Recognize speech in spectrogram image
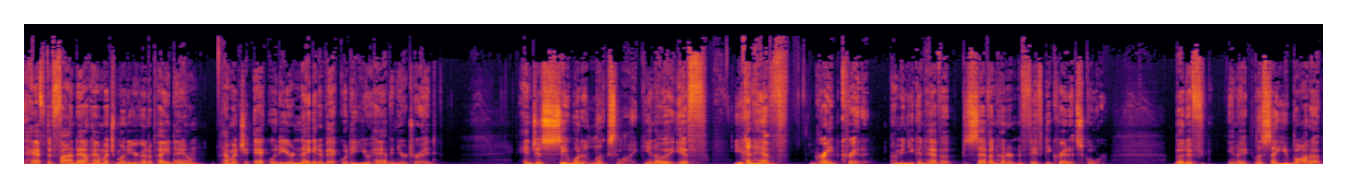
have to find out how much money you're going to pay down, how much equity or negative equity you have in your trade, and just see what it looks like. You know, if you can have great credit, I mean, you can have a 750 credit score, but if you know, let's say you bought a,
